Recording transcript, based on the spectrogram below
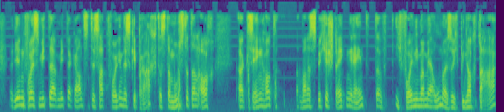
Jedenfalls mit der, mit der ganzen, das hat Folgendes gebracht, dass der Muster dann auch äh, gesehen hat, wenn er solche Strecken rennt, da, ich falle nicht mehr, mehr um. Also ich bin auch da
